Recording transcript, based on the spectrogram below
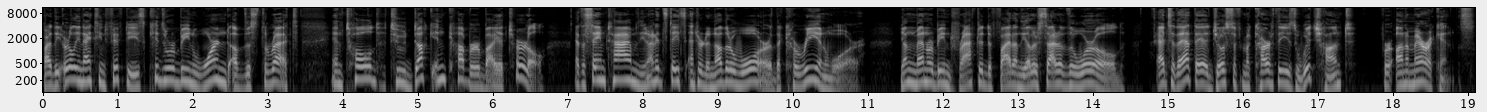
By the early 1950s, kids were being warned of this threat and told to duck in cover by a turtle at the same time, the United States entered another war, the Korean War. Young men were being drafted to fight on the other side of the world. Add to that, they had Joseph McCarthy's witch hunt for un Americans.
